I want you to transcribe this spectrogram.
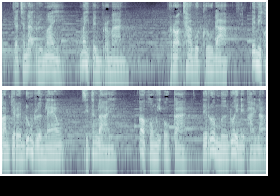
ๆ จะชนะหรือไม่ ไม่เป็นประมาณ เพราะถ้าบุตรครูดาบได้มีความเจริญรุ่งเรืองแล้วสิทธิ์ทั้งหลายก็คงมีโอกาสได้ร่วมมือด้วยในภายหลัง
